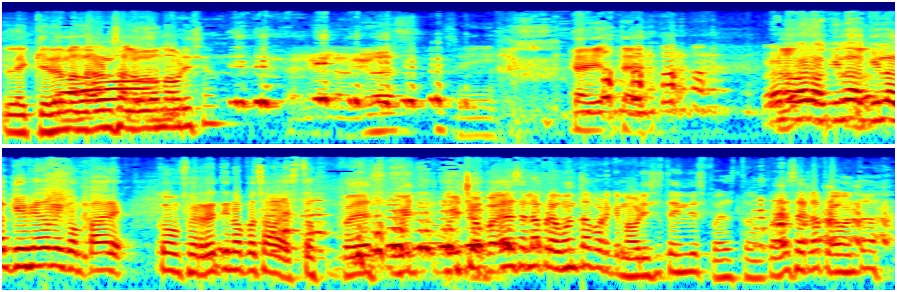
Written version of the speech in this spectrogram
¿Le quieres mandar un saludo, Mauricio? Sí. Te- te- Bueno, bueno, aquí lo, aquí lo aquí viendo mi compadre. Con Ferretti no pasaba esto. Puedes, Wicho, puedes hacer la pregunta porque Mauricio está indispuesto. ¿Puedes hacer la pregunta?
